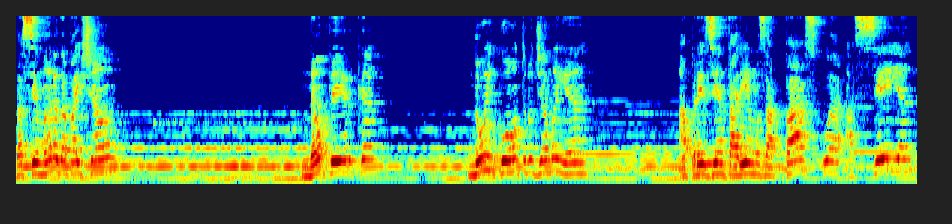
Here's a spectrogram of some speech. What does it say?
da semana da paixão. Não perca no encontro de amanhã. Apresentaremos a Páscoa, a ceia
